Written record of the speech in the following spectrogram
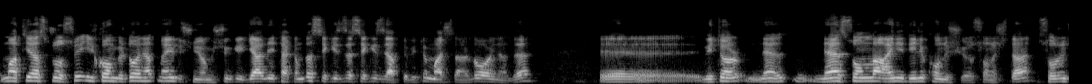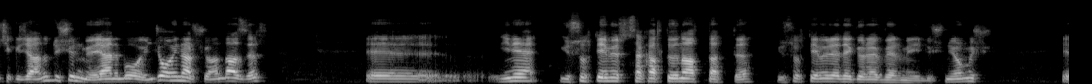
Matias Ross'u ilk 11'de oynatmayı düşünüyormuş. Çünkü geldiği takımda 8'de 8 yaptı. Bütün maçlarda oynadı. E, Vitor Nelson'la aynı dili konuşuyor sonuçta. Sorun çıkacağını düşünmüyor. Yani bu oyuncu oynar şu anda hazır. E, yine Yusuf Demir sakatlığını atlattı. Yusuf Demir'e de görev vermeyi düşünüyormuş. E,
